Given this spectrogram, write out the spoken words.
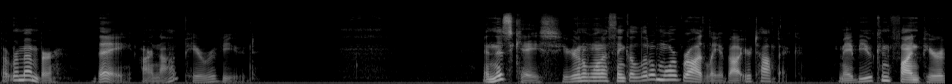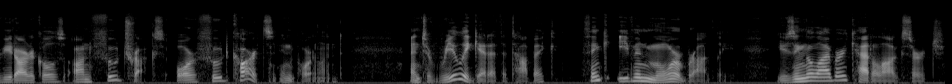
but remember, they are not peer-reviewed. In this case, you're going to want to think a little more broadly about your topic. Maybe you can find peer-reviewed articles on food trucks or food carts in Portland. And to really get at the topic, think even more broadly. Using the library catalog search,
